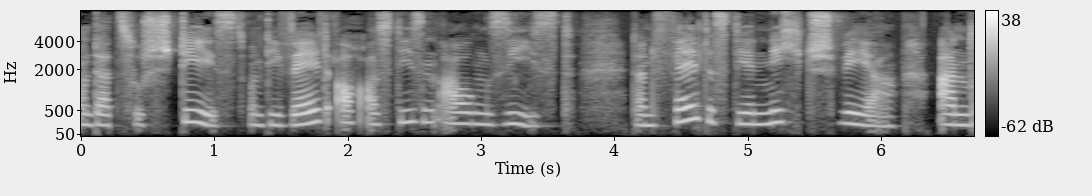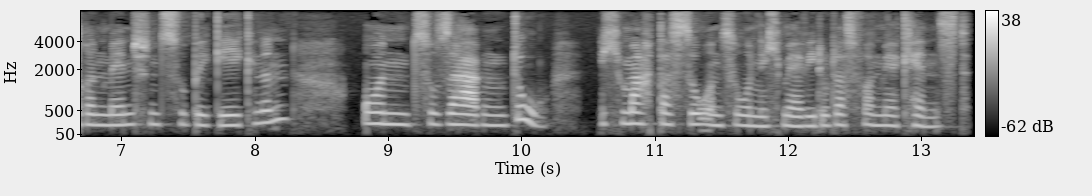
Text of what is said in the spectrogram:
und dazu stehst und die Welt auch aus diesen Augen siehst, dann fällt es dir nicht schwer, anderen Menschen zu begegnen und zu sagen, du, ich mache das so und so nicht mehr, wie du das von mir kennst.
